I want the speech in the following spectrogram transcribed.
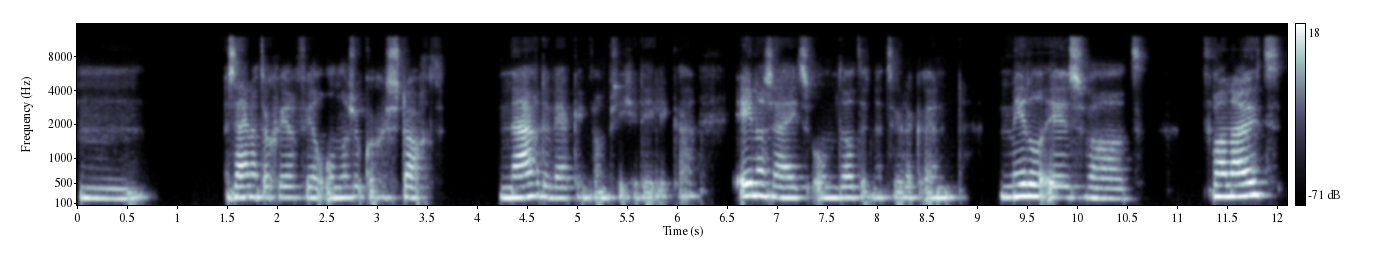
um, zijn er toch weer veel onderzoeken gestart naar de werking van psychedelica. Enerzijds omdat het natuurlijk een middel is wat vanuit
